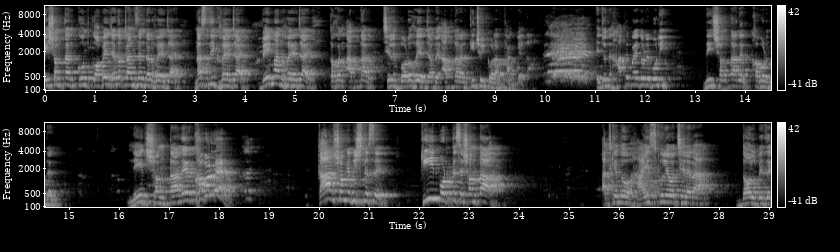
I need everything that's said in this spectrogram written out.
এই সন্তান কোন কবে যেন ট্রান্সজেন্ডার হয়ে যায়, নাস্তিক হয়ে যায় বেইমান হয়ে যায়, তখন আপনার ছেলে বড় হয়ে যাবে, আপনার আর কিছুই করার থাকবে না। এই জন্য হাতে পায়ে ধরে বলি, নিজ সন্তানের খবর দেন নিজ সন্তানের খবর দেন। কার সঙ্গে মিশতেছে? কি পড়তেছে সন্তান? আজকে তো হাই স্কুলেও ছেলেরা দল বেজে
